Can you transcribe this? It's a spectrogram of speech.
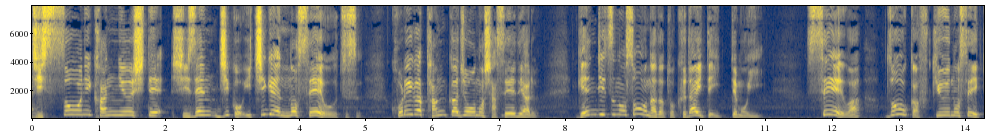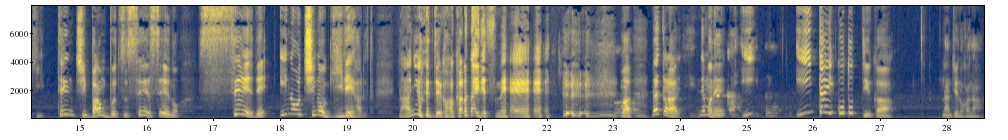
実相に勧入して自然自己一元の性を映す。これが単歌上の写生である。現実の相などと砕いていってもいい。性は増加普及の世紀、天地万物生々の性で命の義である。何を言ってるかわからないですね。まあ、だから、でもねいうん言いたいことっていうか、なんていうのかな。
